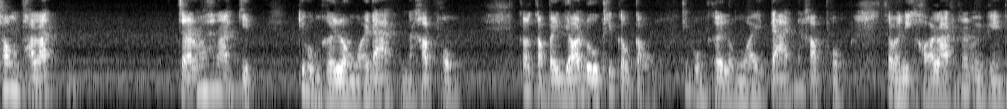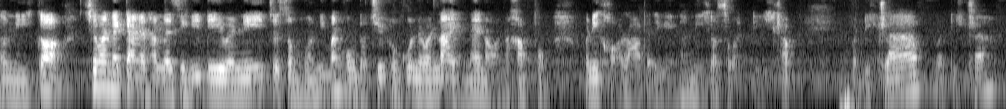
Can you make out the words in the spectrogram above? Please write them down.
ช่องทารัตจารวัฒนากิจที่ผมเคยลงไว้ได้นะครับ ผมก็กลับไปย้อนดูคลิปเก่าๆที่ผมเคยลงไว้ได้นะครับ ผมสำหรับวันนี้ขอลาทุกท่านไปเพียงเท่านี้ก็เชื่อมั่นในการจะทำในสิ่งที่ดีวันนี้จะส่งผลที่มั่นคงต่อชีวิตของคุณในวันหน้าอย่างแน่นอนนะครับ ผมวันนี้ขอลาไปเพียงเท่านี้ก็สวัสดีครับสวัสดีครับสวัสดีครับ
